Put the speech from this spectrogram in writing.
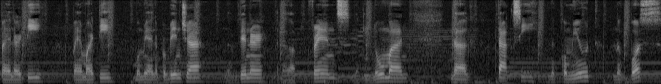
pa LRT, pa MRT, bumiyan ng probinsya, nag-dinner, nag-hangout with friends, nag-inuman, nag-taxi, nag-commute, nag-bus,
